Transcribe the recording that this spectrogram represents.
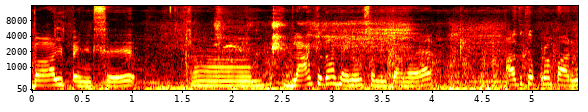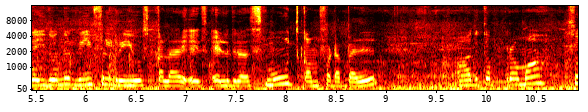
பால் பென்ஸு பிளாக்கு தான் வேணும்னு சொல்லிட்டாங்க. அதுக்கப்புறம் பாருங்கள் இது வந்து ரீஃபில் ரீயூஸ் கலர் எழுதுகிற ஸ்மூத் கம்ஃபர்டபுள் அதுக்கப்புறமா ஸோ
